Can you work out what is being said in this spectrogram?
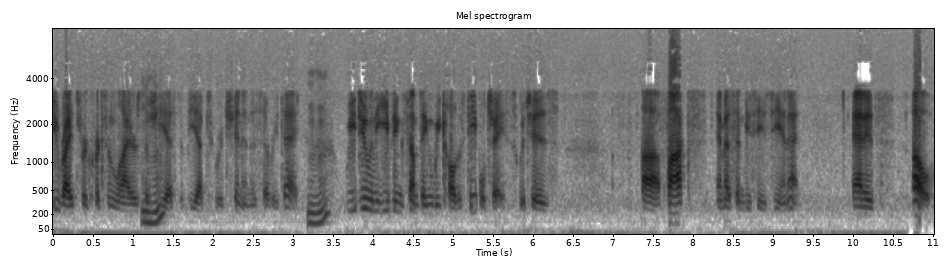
she writes for Crooks and Liars, so Mm-hmm. she has to be up to her chin in this every day. We do in the evening something we call the steeplechase, which is uh, Fox, MSNBC, CNN, and it's oh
